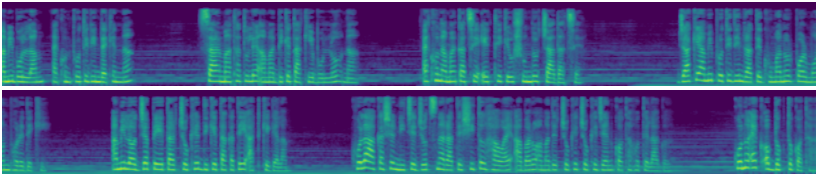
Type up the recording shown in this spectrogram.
আমি বললাম, এখন প্রতিদিন দেখেন না? স্যার মাথা তুলে আমার দিকে তাকিয়ে বলল, না। এখন আমার কাছে এর থেকেও সুন্দর চাঁদ আছে। যাকে আমি প্রতিদিন রাতে ঘুমানোর পর মন ভরে দেখি। আমি লজ্জা পেয়ে তার চোখের দিকে তাকাতেই আটকে গেলাম। খোলা আকাশের নিচে জ্যোৎস্না রাতে শীতল হাওয়ায় আবারও আমাদের চোখে চোখে যেন কথা হতে লাগল। কোনো এক অবদক্ত কথা।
